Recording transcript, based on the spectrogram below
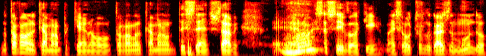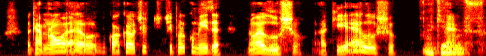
Não estou falando de camarão pequeno, estou falando de camarão decente, sabe? É, uhum. Não é acessível aqui, mas em outros lugares do mundo, o camarão é qualquer outro tipo de comida. Não é luxo. Aqui é luxo. Aqui é né? é luxo.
